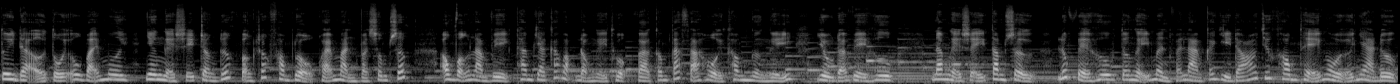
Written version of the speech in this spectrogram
tuy đã ở tuổi U70 nhưng nghệ sĩ Trần Đức vẫn rất phong độ, khỏe mạnh mạnh và sung sức. Ông vẫn làm việc, tham gia các hoạt động nghệ thuật và công tác xã hội không ngừng nghỉ, dù đã về hưu. Nam nghệ sĩ tâm sự, lúc về hưu tôi nghĩ mình phải làm cái gì đó chứ không thể ngồi ở nhà được.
